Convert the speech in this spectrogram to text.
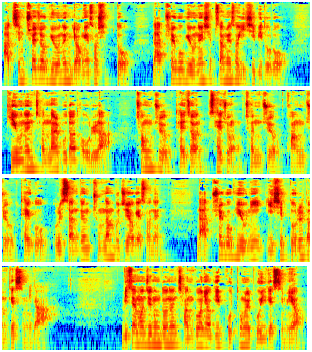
아침 최저 기온은 0에서 10도, 낮 최고 기온은 13에서 22도로 기온은 전날보다 더 올라 청주, 대전, 세종, 전주, 광주, 대구, 울산 등 중남부 지역에서는 낮 최고 기온이 20도를 넘겠습니다. 미세먼지 농도는 전 권역이 보통을 보이겠으며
